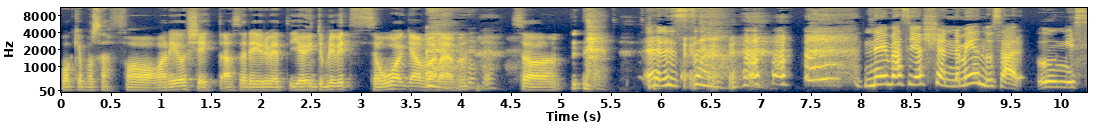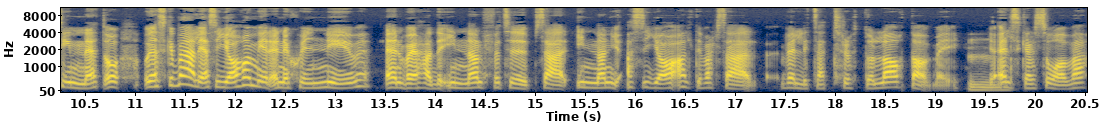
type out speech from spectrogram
åka på safari och shit. Alltså det är ju, du vet, jag har ju inte blivit så gammal än. Så Är det så? Nej men alltså jag känner mig ändå så här ung i sinnet och, och jag ska vara ärlig, alltså jag har mer energi nu än vad jag hade innan för typ så här innan, alltså jag har alltid varit så här väldigt så här trött och lat av mig. mm. Jag älskar att sova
